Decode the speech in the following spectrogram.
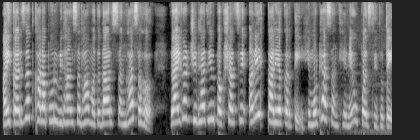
आणि कर्जत खालापूर विधानसभा मतदारसंघासह रायगड जिल्ह्यातील पक्षाचे अनेक कार्यकर्ते हे मोठ्या संख्येने उपस्थित होते.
